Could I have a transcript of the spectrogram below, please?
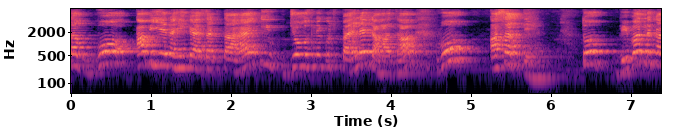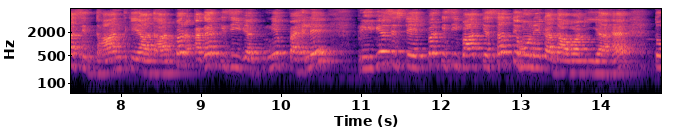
तब वो अब ये नहीं कह सकता है कि जो उसने कुछ पहले कहा था, वो असत्य है। तो विबंध का सिद्धांत के आधार पर अगर किसी व्यक्ति ने पहले प्रीवियस स्टेज पर किसी बात के सत्य होने का दावा किया है तो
